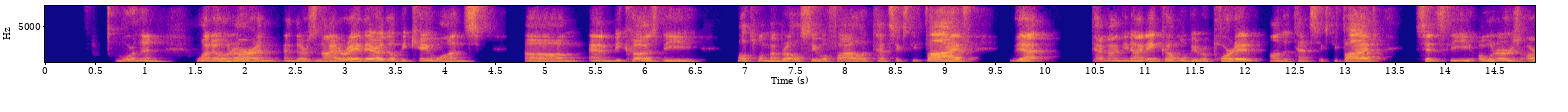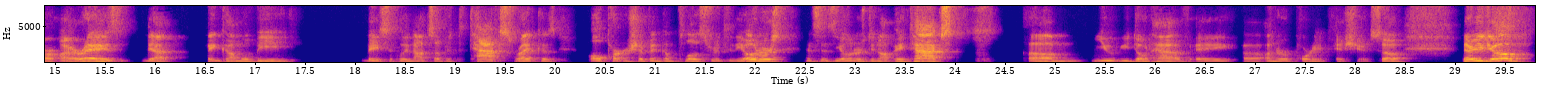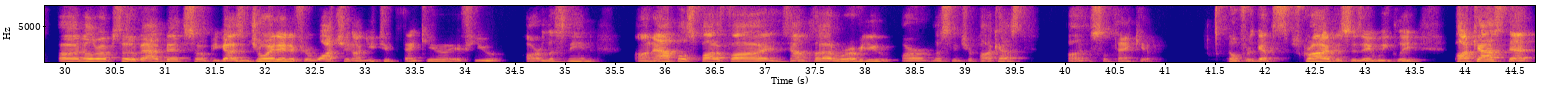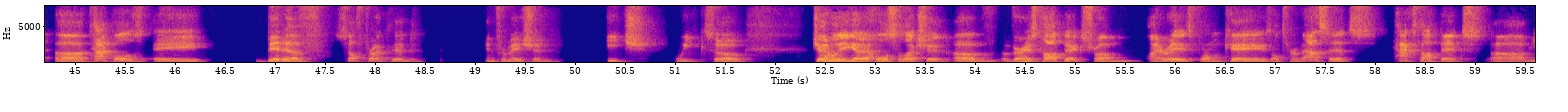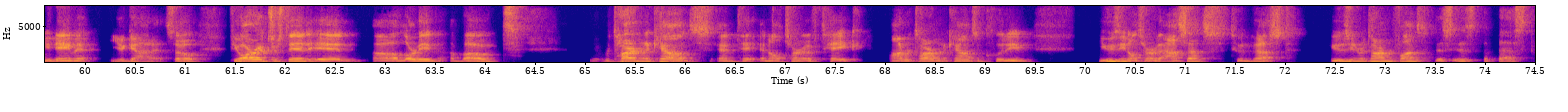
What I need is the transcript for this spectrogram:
more than one owner, and, and there's an IRA there, there'll be K1s. Um, and because the multiple member LLC will file a 1065, that 1099 income will be reported on the 1065. Since the owners are IRAs, that income will be basically not subject to tax, right? Because all partnership income flows through to the owners. And since the owners do not pay tax, um, you, you don't have a uh, underreporting issue. So there you go. Uh, another episode of AdBits. So if you guys enjoyed it, if you're watching on YouTube, thank you. If you are listening on Apple, Spotify, SoundCloud, wherever you are listening to your podcast, also thank you. Don't forget to subscribe. This is a weekly podcast that uh, tackles a bit of self-directed information each week. So generally you get a whole selection of various topics from IRAs, 401ks, alternative assets, tax topics, um, you name it, you got it. So if you are interested in uh, learning about retirement accounts and ta- an alternative take on retirement accounts, including using alternative assets to invest using retirement funds, this is the best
